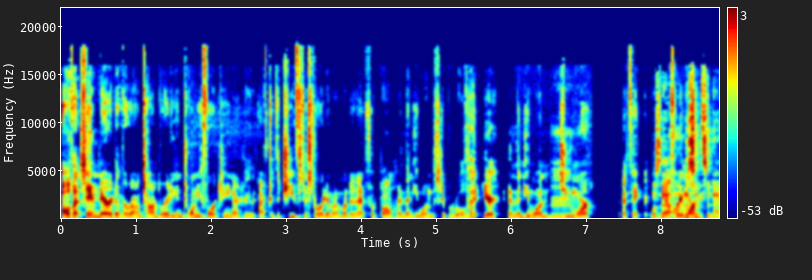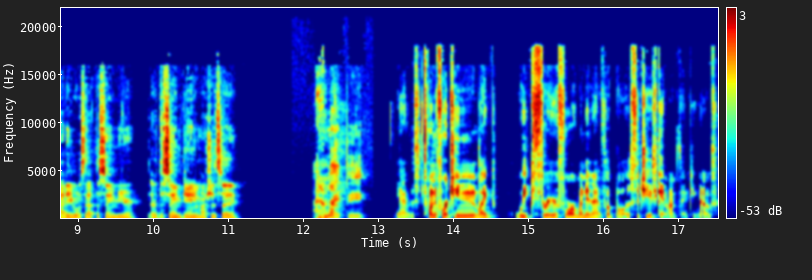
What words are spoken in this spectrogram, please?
all that same narrative around Tom Brady in 2014 after after the Chiefs destroyed him on Monday Night Football, and then he won the Super Bowl that year, and then he won two Mhm. more. I think Was that three on more? Cincinnati? Was that the same year? Or the same game, I should say? I don't know. Might be. Yeah, it was 2014, like week three or four Monday Night Football is the Chiefs game I'm thinking of,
